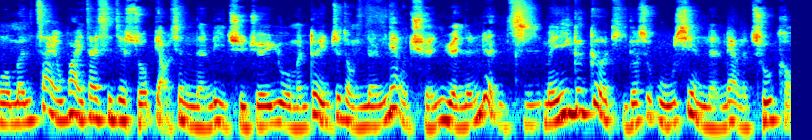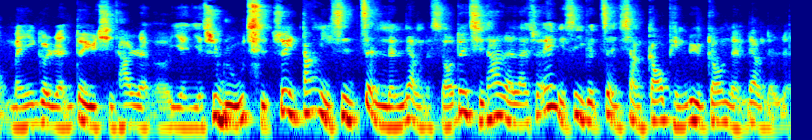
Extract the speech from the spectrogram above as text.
我们在外在世界所表现的能力，取决于我们对于这种能量泉源的认知。每一个个体都是无限能量的出口，每一个人对于其他人而言也是如此。所以，当你是正能量的时候，对其他人来说，哎，你是一个正向、高频率、高能量的人，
